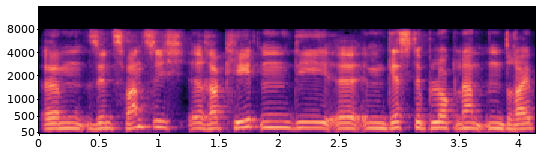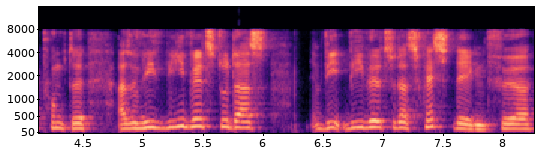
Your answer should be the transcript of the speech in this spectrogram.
Ähm, sind 20 äh, Raketen, die äh, im Gästeblock landen, drei Punkte? Also wie, wie willst du das, wie, wie willst du das festlegen für,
